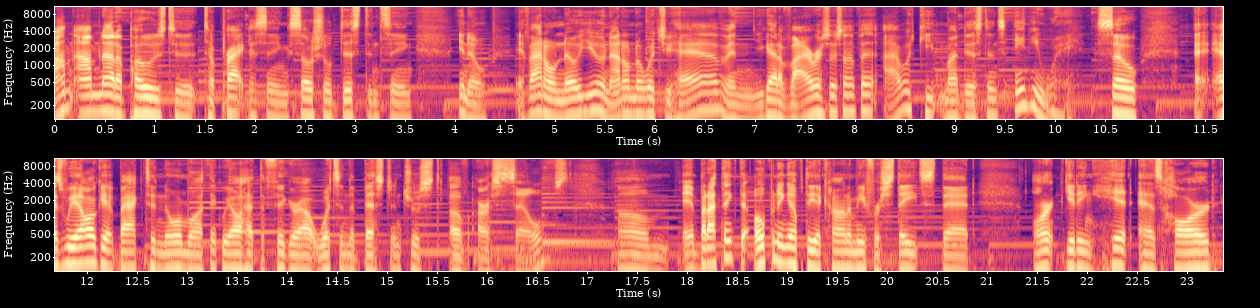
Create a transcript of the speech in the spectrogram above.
I'm, I'm not opposed to, to practicing social distancing. You know, if I don't know you and I don't know what you have and you got a virus or something, I would keep my distance anyway. So as we all get back to normal, I think we all have to figure out what's in the best interest of ourselves. Um, and, but I think that opening up the economy for states that aren't getting hit as hard,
